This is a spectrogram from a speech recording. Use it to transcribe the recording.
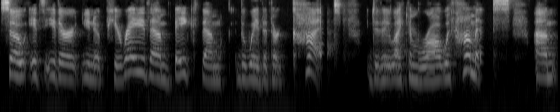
So it's either you know puree them bake them the way that they're cut. Do they like them raw with hummus? Um,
